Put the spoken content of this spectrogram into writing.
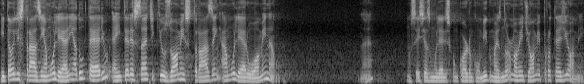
Então eles trazem a mulher em adultério. É interessante que os homens trazem a mulher, o homem não. Né? Não sei se as mulheres concordam comigo, mas normalmente homem protege homem.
